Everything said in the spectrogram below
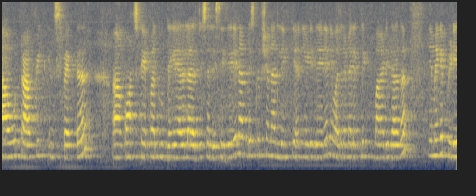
ಯಾವ ಟ್ರಾಫಿಕ್ ಇನ್ಸ್ಪೆಕ್ಟರ್ ಕಾನ್ಸ್ಟೇಬಲ್ ಹುದ್ದೆಗೆ ಯಾರೆಲ್ಲ ಅರ್ಜಿ ಸಲ್ಲಿಸಿದ್ದೀರಿ, ನಾನು ಡಿಸ್ಕ್ರಿಪ್ಷನಲ್ಲಿ ಲಿಂಕ್ ನೀಡಿದ್ದೇನೆ. ನೀವು ಅದರ ಮೇಲೆ ಕ್ಲಿಕ್ ಮಾಡಿದಾಗ ನಿಮಗೆ ಪಿ ಡಿ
